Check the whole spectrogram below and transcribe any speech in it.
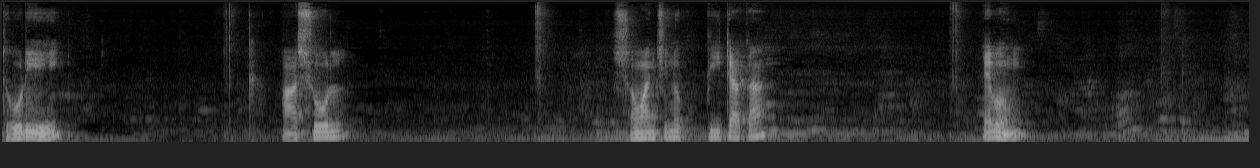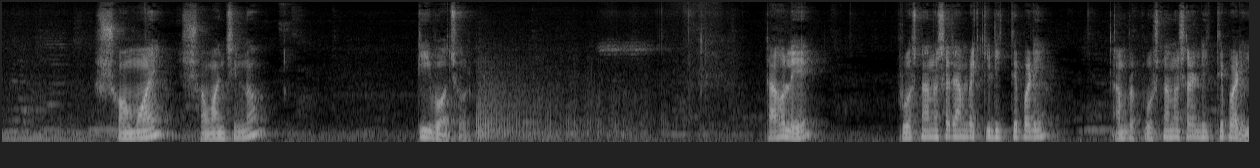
ধরি আসল সমান চিহ্ন পি টাকা এবং সময় সমান চিহ্ন টি বছর। তাহলে প্রশ্নানুসারে আমরা কি লিখতে পারি? আমরা প্রশ্নানুসারে লিখতে পারি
